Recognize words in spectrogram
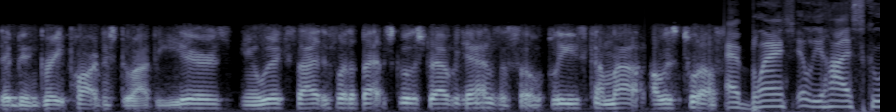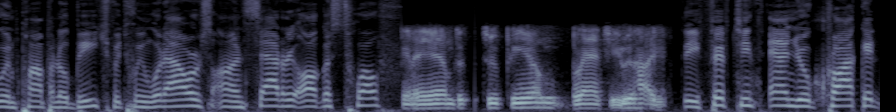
They've been great partners throughout the years, and we're excited for the back to school extravaganza. So please come out August 12th at Blanche Ely High School in Pompano Beach between what hours on Saturday, August 12th? 10 a.m. to 2 p.m. Blanche Ely High. The 15th annual Crockett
